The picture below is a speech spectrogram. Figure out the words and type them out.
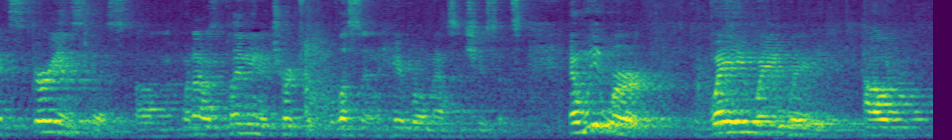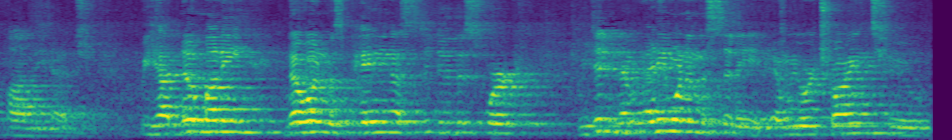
experienced this, um, when I was planning a church with Melissa in Haverhill, Massachusetts. And we were way, way, way out on the edge. We had no money, no one was paying us to do this work. We didn't know anyone in the city, and we were trying to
